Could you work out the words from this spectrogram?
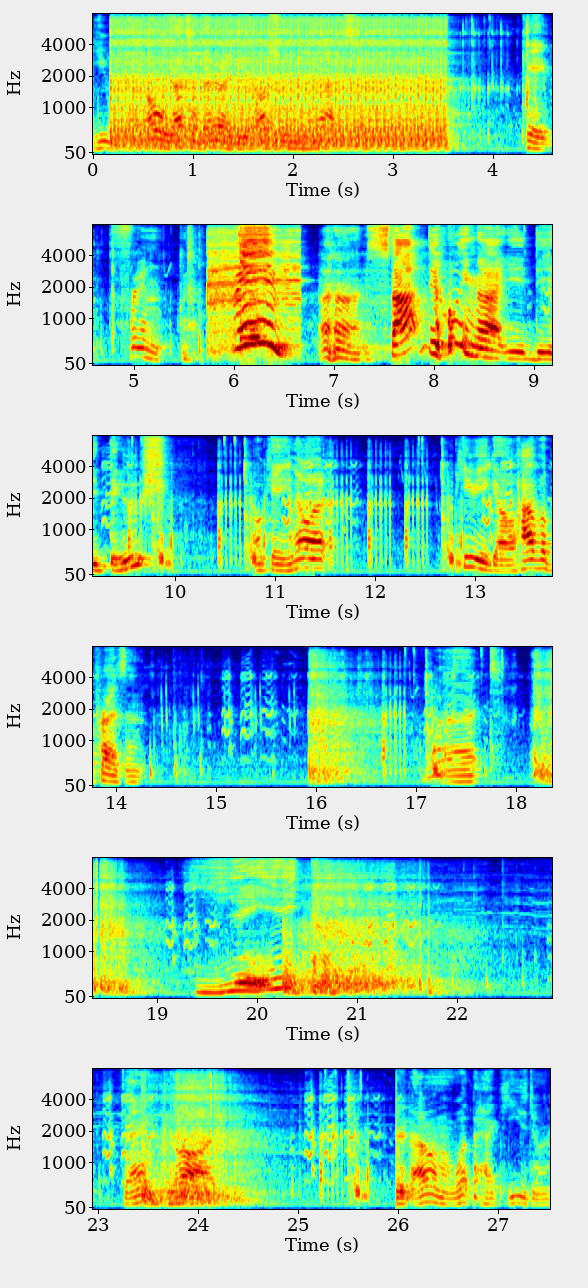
you. Oh, that's a better idea. I'll shoot him in the nuts. Okay, friggin'. Stop doing that, you, you douche. Okay, you know what? Here you go. Have a present. What? Yeet. Thank God. Dude, I don't know what the heck he's doing.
